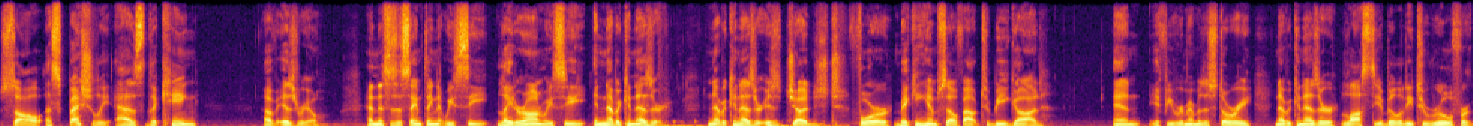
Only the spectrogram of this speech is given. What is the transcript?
saul especially as the king of israel and this is the same thing that we see later on. We see in nebuchadnezzar. Nebuchadnezzar is judged for making himself out to be God. And if you remember the story, Nebuchadnezzar lost the ability to rule for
